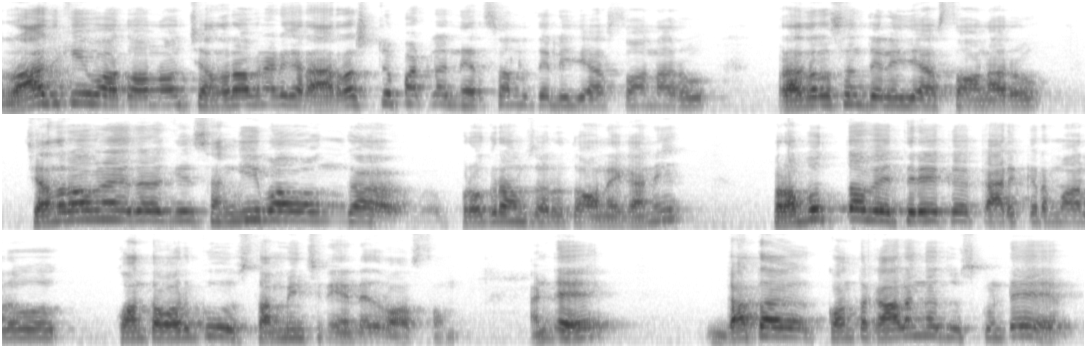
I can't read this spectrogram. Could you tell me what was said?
రాజకీయ వాతావరణం చంద్రబాబు నాయుడు గారి అరెస్టు పట్ల నిరసనలు తెలియజేస్తూ ఉన్నారు ప్రదర్శన తెలియజేస్తూ ఉన్నారు. చంద్రబాబు నాయుడు గారికి సంఘీభావంగా ప్రోగ్రామ్స్ జరుగుతూ ఉన్నాయి కానీ ప్రభుత్వ వ్యతిరేక కార్యక్రమాలు కొంతవరకు స్తంభించినాయి అనేది వాస్తవం. అంటే గత కొంతకాలంగా చూసుకుంటే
